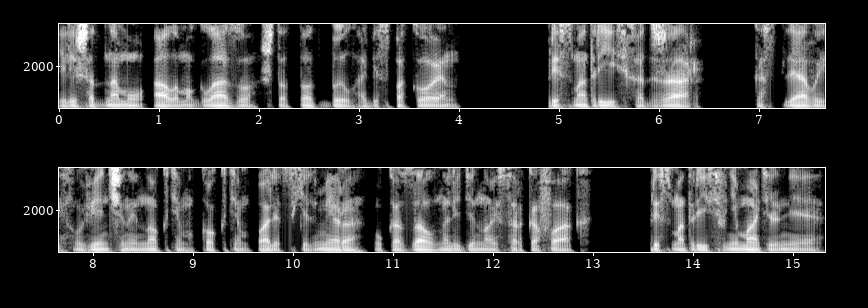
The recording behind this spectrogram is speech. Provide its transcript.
и лишь одному алому глазу, что тот был обеспокоен. «Присмотрись, Хаджар!» Костлявый, увенчанный ногтем-когтем палец Хельмера указал на ледяной саркофаг. «Присмотрись внимательнее.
